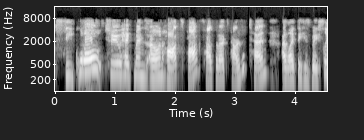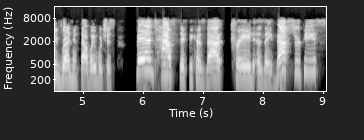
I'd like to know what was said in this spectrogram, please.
sequel to Hickman's own HoXPoX, House of X Powers of 10. I like that he's basically written it that way, which is fantastic because that trade is a masterpiece.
